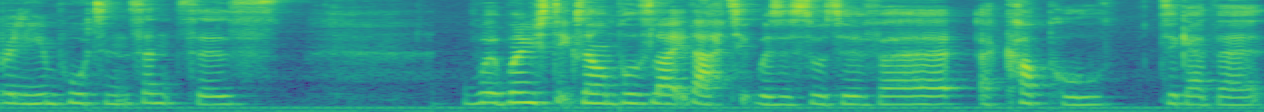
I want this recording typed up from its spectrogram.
really important senses. Were most examples like that, it was a sort of a, a couple together.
